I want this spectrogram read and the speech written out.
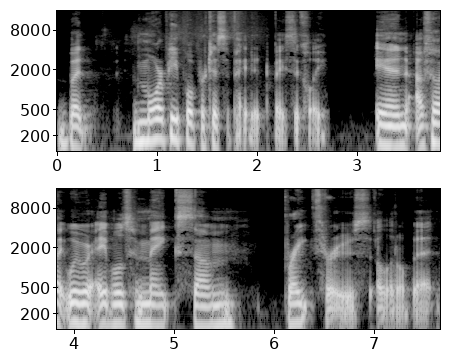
but more people participated basically, and I feel like we were able to make some breakthroughs a little bit.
